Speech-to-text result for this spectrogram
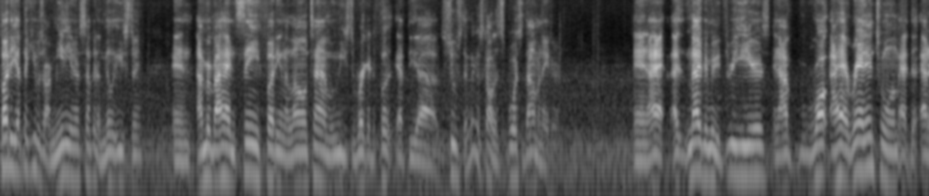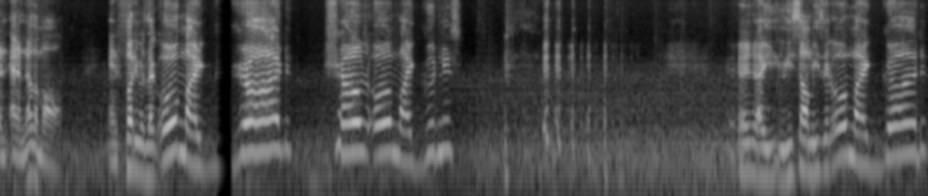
Fuddy, I think he was Armenian or something, a Middle Eastern. And I remember I hadn't seen Fuddy in a long time when we used to work at the foot at the uh shoes. I think it was called a Sports Dominator and I had it might have been maybe three years, and I walked. I had ran into him at the at, an, at another mall, and Fuddy was like, "Oh my god, Charles! Oh my goodness!" and I, he saw me. He said, "Oh my god."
